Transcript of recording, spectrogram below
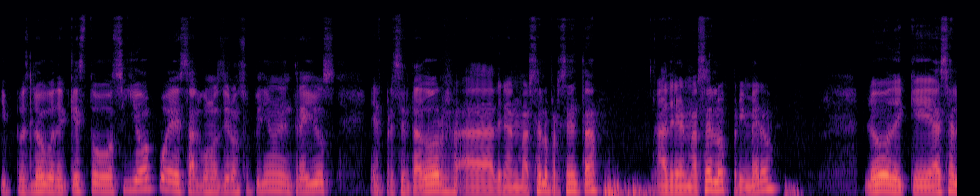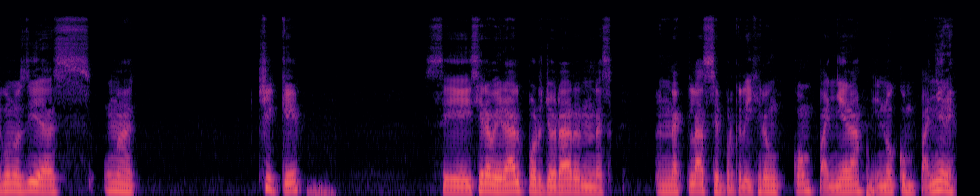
Y pues luego de que esto siguió, pues algunos dieron su opinión, entre ellos el presentador Adrián Marcelo presenta, Adrián Marcelo primero, luego de que hace algunos días una chique se hiciera viral por llorar en, en la clase porque le dijeron compañera y no compañere.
